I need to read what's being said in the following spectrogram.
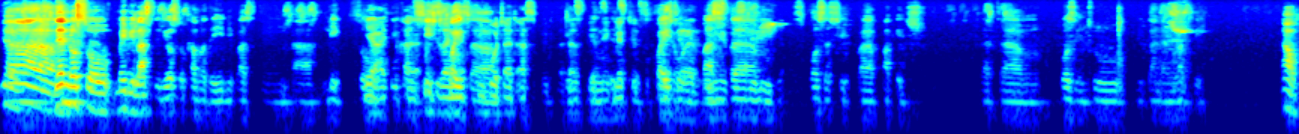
yeah. Ah. Then also maybe last year they also covered the university uh, league. So yeah, I you think can uh, see which it's is an quite uh, important aspect that has been neglected it's for quite quite a a while. robust, the university um, sponsorship uh, package that um, goes into Ugandan rugby. Now,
